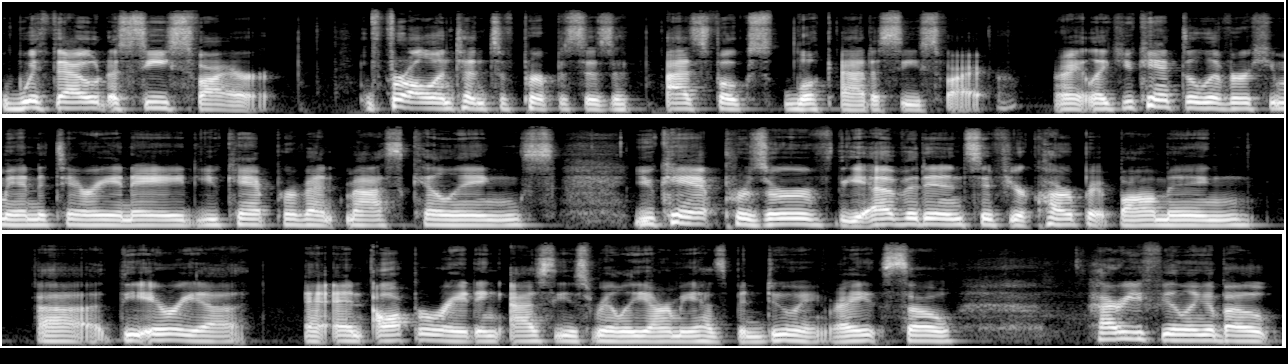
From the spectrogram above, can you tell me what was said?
without a ceasefire for all intensive purposes as folks look at a ceasefire right? Like you can't deliver humanitarian aid. You can't prevent mass killings. You can't preserve the evidence if you're carpet bombing uh, the area and, and operating as the israeli army has been doing right? So how are you feeling about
